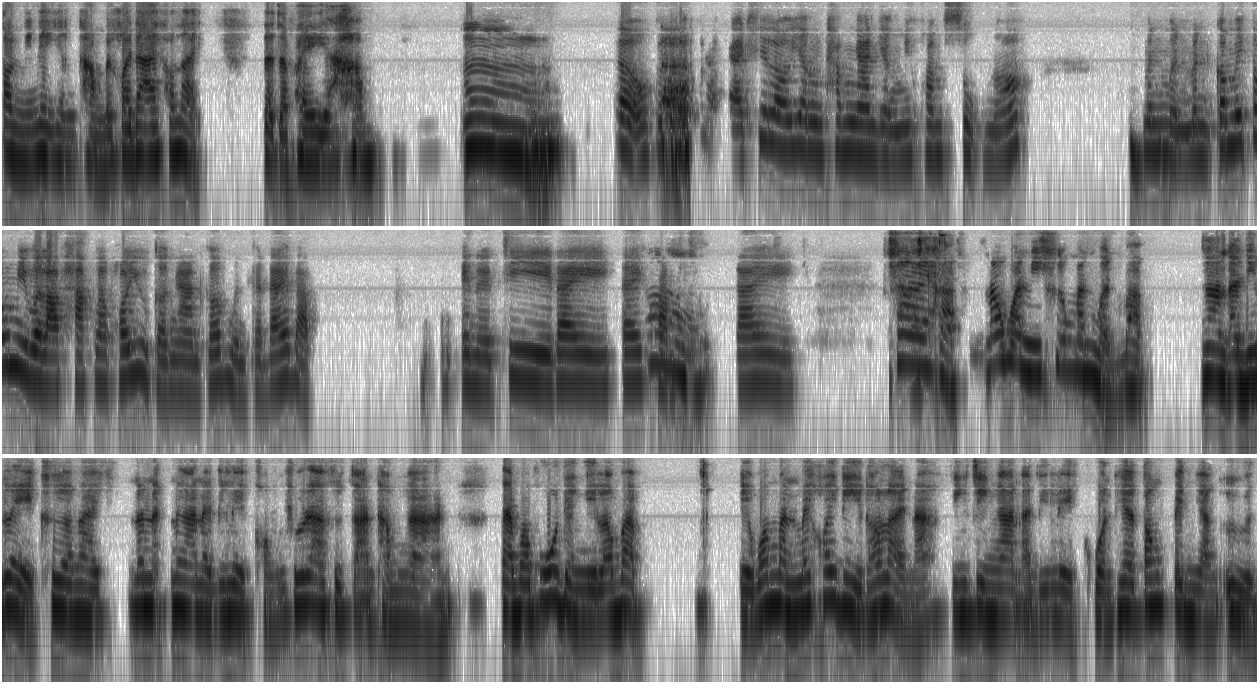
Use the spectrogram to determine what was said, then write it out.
ตอนนี้เนี่ยยังทำไม่ค่อยได้เท่าไหร่ แต่จะพยายาม อืม แต่โอเคแต่ที่เรายังทำงานอย่างมีความสุขเนาะมันเหมือนมันก็ไม่ต้องมีเวลาพักแล้ว เพราะอยู่กับงานก็เหมือนกันได้แบบ energy ได้ได้ความสุขได้ ใช่ค่ะณวันนี้คือมันเหมือนแบบงานอดิเรกคืออะไรนั่นงานอดิเรกของชุดาคือการทำงาน แต่พอพูดอย่างนี้แล้วแบบ เอ๋ว่ามันไม่ค่อยดีเท่าไหร่นะ จริง ๆ งานอดิเรกควรที่จะต้องเป็นอย่างอื่น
